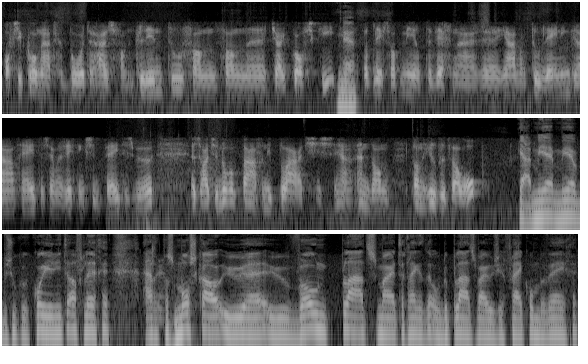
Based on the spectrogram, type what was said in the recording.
Of je kon naar het geboortehuis van Klint toe, van, van eh, Tchaikovsky. Ja. Dat ligt wat meer op de weg naar, ja, wat toen Leningrad heette, zeg maar, richting Sint-Petersburg. En zo had je nog een paar van die plaatjes, ja. En dan, dan hield het wel op. Ja, meer, meer bezoeken kon je niet afleggen. Eigenlijk was Moskou uw, uw woonplaats... maar tegelijkertijd ook de plaats waar u zich vrij kon bewegen.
